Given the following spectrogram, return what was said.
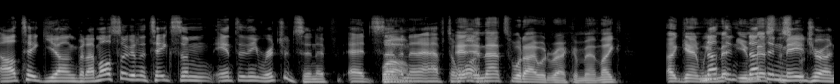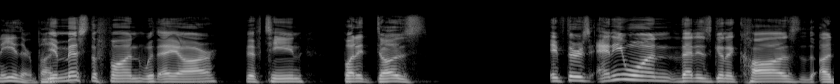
I'll take Young, but I'm also gonna take some Anthony Richardson if at seven Well, and a half to And, one. and that's what I would recommend. Like again, we nothing mi- you nothing the sp- major on either, but you missed the fun with AR 15, but it does. If there's anyone that is going to cause a,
